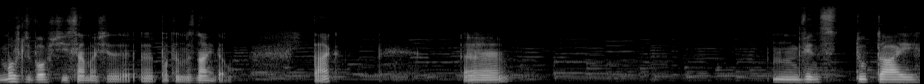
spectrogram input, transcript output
możliwości same się e, potem znajdą. Tak? E, mm, więc tutaj,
